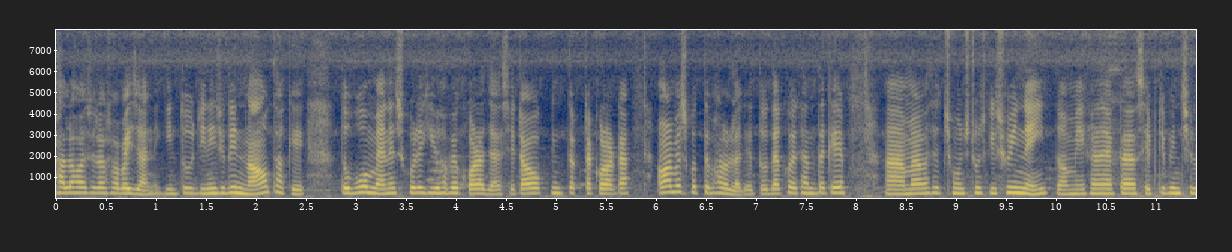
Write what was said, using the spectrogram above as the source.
ভালো হয়, সেটা সবাই জানে। কিন্তু জিনিস যদি নাও থাকে, তবুও ম্যানেজ করে কীভাবে করা যায়, সেটাও কিন্তু একটা করাটা আমার বেশ করতে ভালো লাগে। তো দেখো, এখান থেকে আমার কাছে ছুঁচ টুঁচ কিছুই নেই। তো আমি এখানে একটা সেফটি পিন ছিল,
